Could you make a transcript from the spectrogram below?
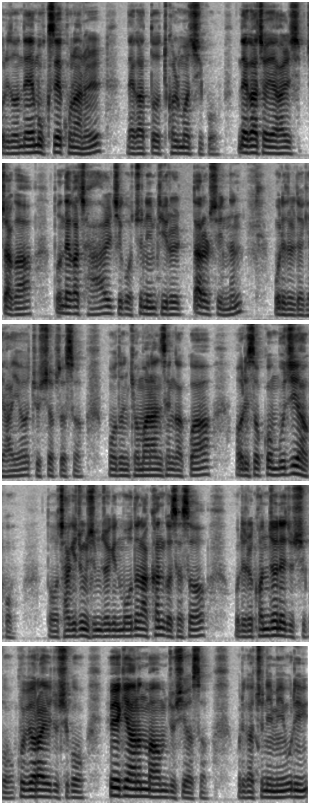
우리도 내 몫의 고난을 내가 또 걸머지고 내가 져야 할 십자가 또 내가 잘 지고 주님 뒤를 따를 수 있는 우리들 되게 하여 주시옵소서. 모든 교만한 생각과 어리석고 무지하고 또 자기중심적인 모든 악한 것에서 우리를 건져내 주시고 구별하여 주시고 회개하는 마음 주시어서 우리가 주님이 우리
